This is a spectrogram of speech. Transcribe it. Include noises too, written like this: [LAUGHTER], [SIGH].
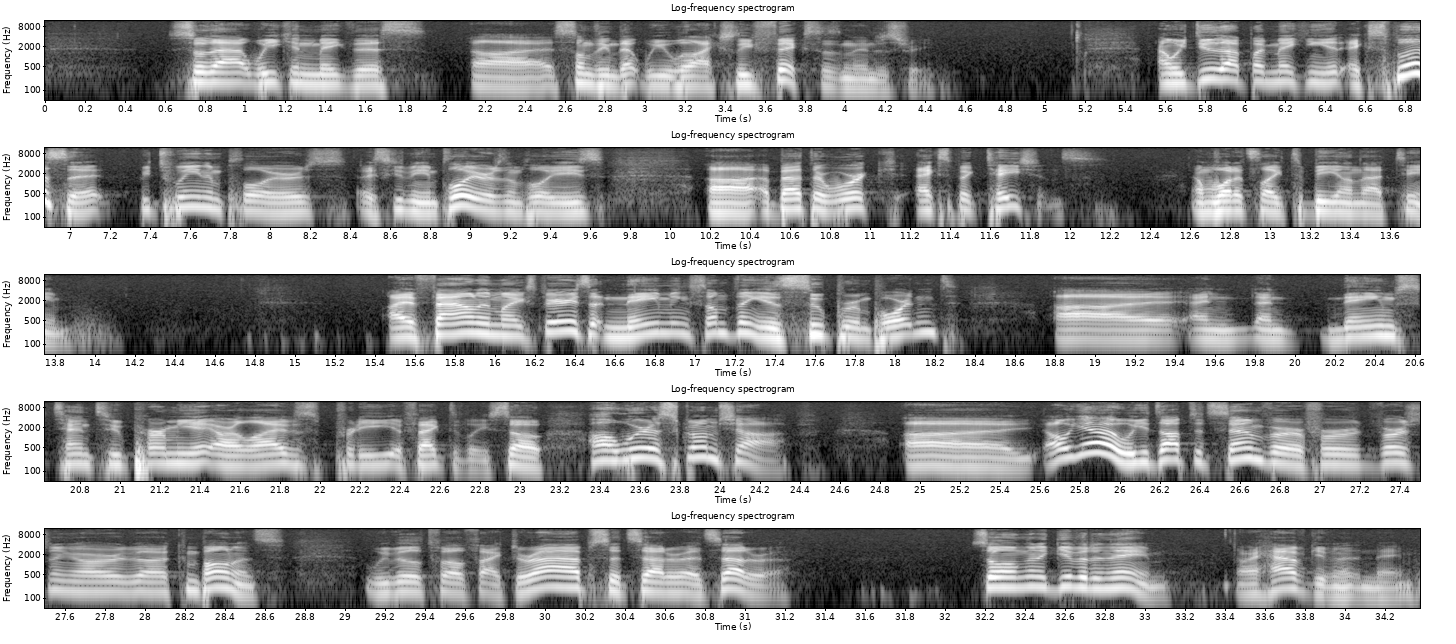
so that we can make this uh, something that we will actually fix as an industry. And we do that by making it explicit between employers, excuse me, employers and employees uh, about their work expectations and what it's like to be on that team. I have found in my experience that naming something is super important, uh, and, and names tend to permeate our lives pretty effectively. So, oh, we're a Scrum shop. Uh, oh yeah, we adopted Semver for versioning our uh, components. We build 12-factor apps, et cetera, et cetera. So I'm going to give it a name. I have given it a name.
